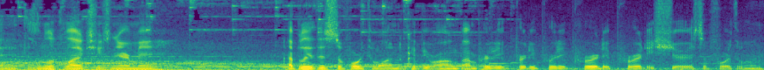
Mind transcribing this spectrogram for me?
it doesn't look like she's near me. I believe this is the fourth one. Could be wrong, but I'm pretty, pretty, pretty, pretty, pretty sure it's the fourth one.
